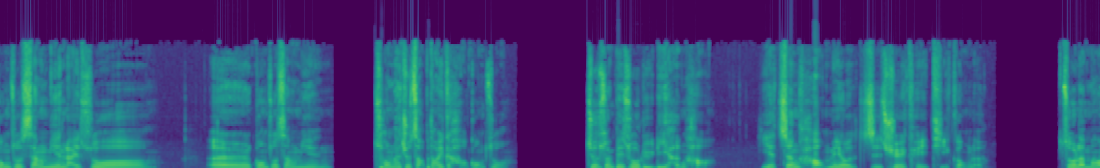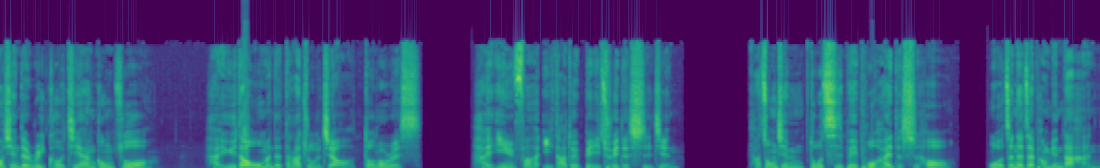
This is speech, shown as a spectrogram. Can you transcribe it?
工作上面来说，而工作上面从来就找不到一个好工作，就算被说履历很好，也正好没有职缺可以提供了。做了冒险的 Rico 接案工作，还遇到我们的大主角 Dolores。还引发一大堆悲催的事件。他中间多次被迫害的时候，我真的在旁边大喊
